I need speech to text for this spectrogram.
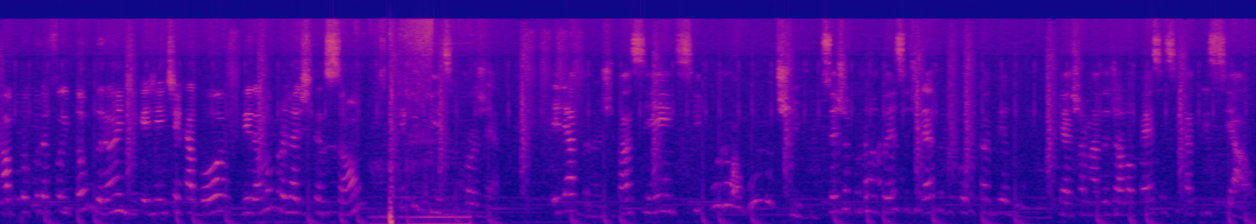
a procura foi tão grande que a gente acabou virando um projeto de extensão. O que, que esse projeto? Ele abrange pacientes que, por algum motivo, seja por uma doença direta do couro cabeludo, que é chamada de alopecia cicatricial.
